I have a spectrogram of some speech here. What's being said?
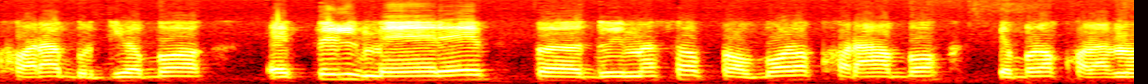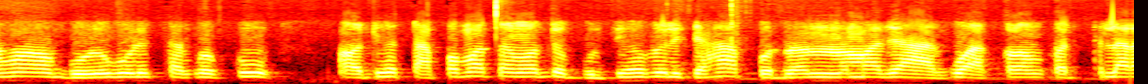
ଖରା ବୃଦ୍ଧି ହବ। ଏପ୍ରିଲ ମେ ରେ ଦୁଇ ମାସ ପ୍ରବଳ ଖରା ହବ। କେବଳ ଖରା ନୁହଁ ଗୁଳୁଗୁଳି ସାଙ୍ଗକୁ ଅଧିକ ତାପମାତ୍ରା ମଧ୍ୟ ବୃଦ୍ଧି ହବ ବୋଲି ଯାହା ପୂର୍ବାନୁମାନ ଯାହା ଆଗୁଆ ଆକଳନ କରିଥିଲା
